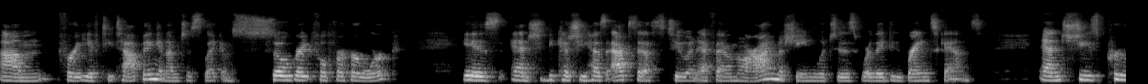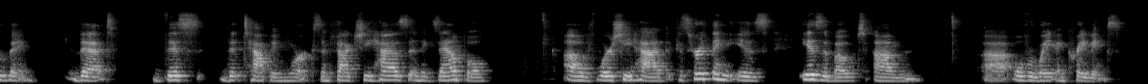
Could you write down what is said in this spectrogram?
um, for EFT tapping. And I'm just like, I'm so grateful for her work. Is and she, because she has access to an fMRI machine, which is where they do brain scans, and she's proving that this that tapping works. In fact, she has an example of where she had because her thing is is about um, uh, overweight and cravings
